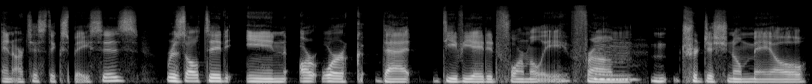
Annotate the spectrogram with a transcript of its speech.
and artistic spaces resulted in artwork that deviated formally from mm. m- traditional male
